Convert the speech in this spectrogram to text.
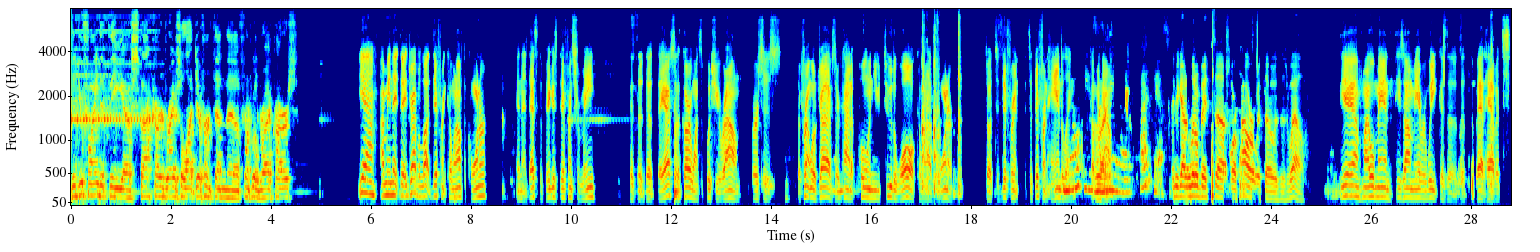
Did you find that the uh, stock car drives a lot different than the front wheel drive cars? Yeah, I mean they, they drive a lot different coming off the corner, and that's the biggest difference for me. Because the, the the ass of the car wants to push you around versus the front wheel drives. They're kind of pulling you to the wall coming out the corner. So it's a different it's a different handling coming right. down. And you got a little bit uh, more power with those as well. Yeah, my old man, he's on me every week because of the, the, bad habits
